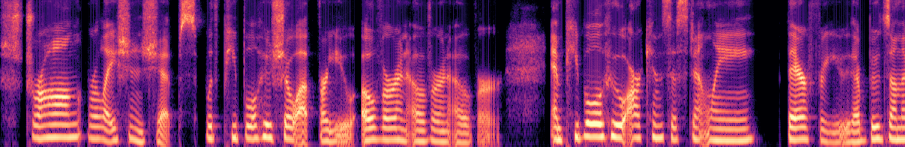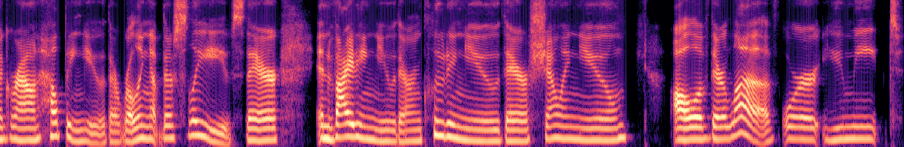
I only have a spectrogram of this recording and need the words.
strong relationships with people who show up for you over and over and over, and people who are consistently there for you. They're boots on the ground helping you. They're rolling up their sleeves. They're inviting you. They're including you. They're showing you all of their love. Or you meet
